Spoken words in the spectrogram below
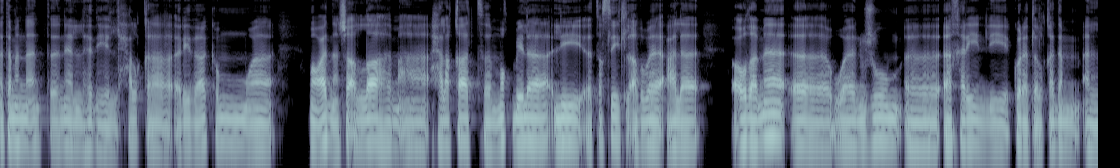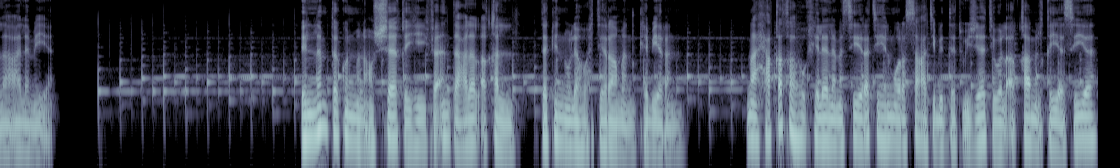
نتمنى أن تنال هذه الحلقة. رضاكم وموعدنا إن شاء الله مع حلقات مقبلة لتسليط الأضواء على عظماء آه، ونجوم آه، آخرين لكرة القدم العالمية. إن لم تكن من عشاقه فأنت على الأقل تكن له احتراما كبيرا. ما حققه خلال مسيرته المرصعة بالتتويجات والأرقام القياسية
